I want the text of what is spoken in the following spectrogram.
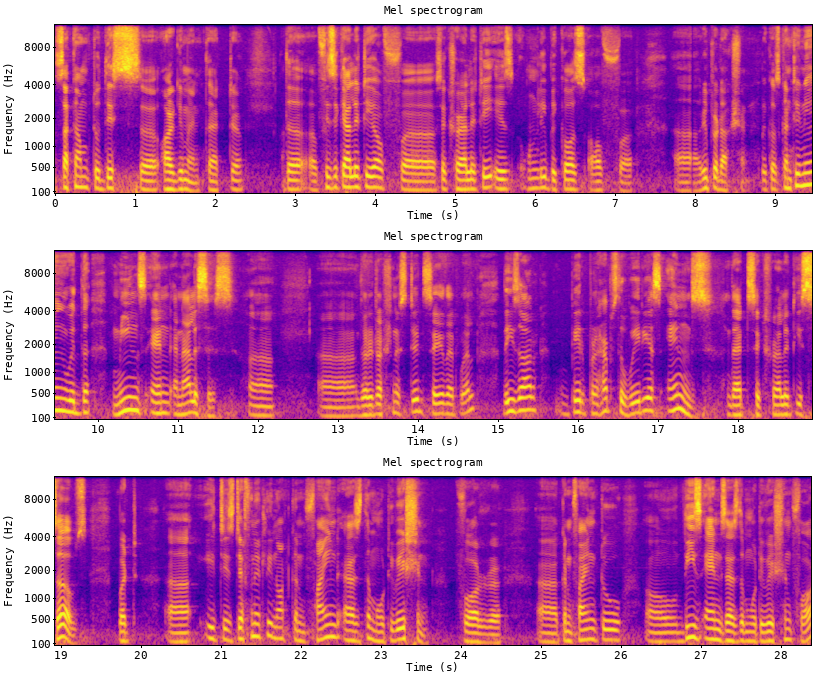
succumb to this argument that the physicality of sexuality is only because of reproduction, because continuing with the means end analysis, uh, the reductionist did say that well these are perhaps the various ends that sexuality serves, but uh, it is definitely not confined as the motivation for uh, uh, confined to uh, these ends as the motivation for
